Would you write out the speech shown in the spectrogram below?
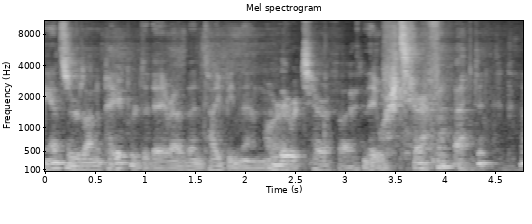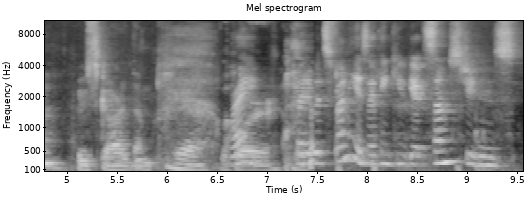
answers on a paper today rather than typing them. Or They were terrified. they were terrified. Who scarred them? Yeah. The Right. horror. But what's funny is I think you get some students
